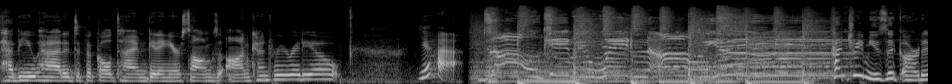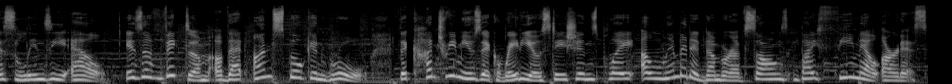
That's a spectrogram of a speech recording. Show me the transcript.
Have you had a difficult time getting your songs on country radio? Yeah. Music artist Lindsay Ell is a victim of that unspoken rule that country music radio stations play a limited number of songs by female artists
